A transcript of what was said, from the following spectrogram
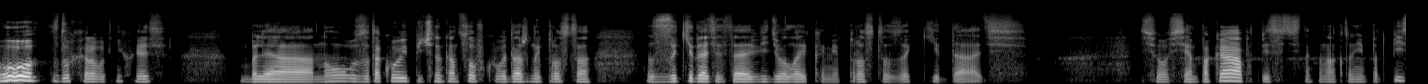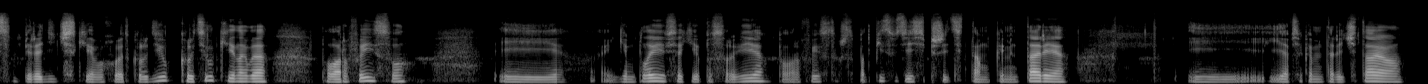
О, с двух коробок, нихуя себе. Бля, ну за такую эпичную концовку вы должны просто закидать это видео лайками. Просто закидать. Все, всем пока. Подписывайтесь на канал, кто не подписан. Периодически выходят крутил, крутилки иногда по Warface. И геймплей всякие по сурве, по Warface. Так что подписывайтесь, пишите там комментарии. И я все комментарии читаю.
